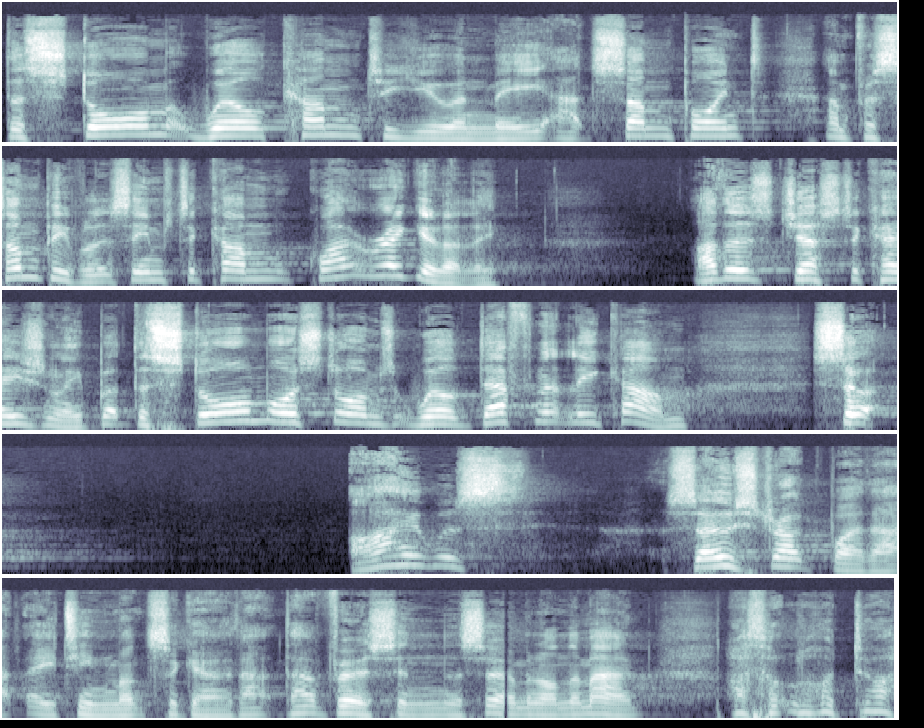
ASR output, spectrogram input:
The storm will come to you and me at some point, and for some people it seems to come quite regularly. Others just occasionally, but the storm or storms will definitely come. So I was so struck by that 18 months ago, that, that verse in the Sermon on the Mount. I thought, Lord, do I,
